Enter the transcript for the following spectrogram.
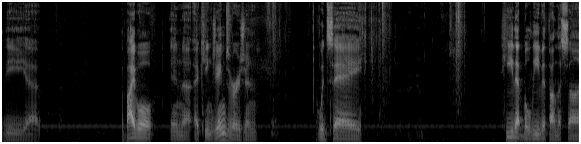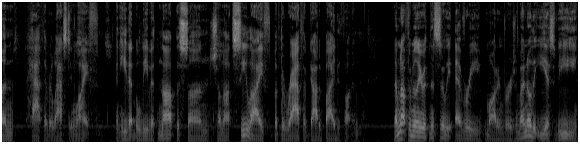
The uh, the Bible in uh, a King James version would say, "He that believeth on the Son hath everlasting life." And he that believeth not the Son shall not see life, but the wrath of God abideth on him. Now, I'm not familiar with necessarily every modern version, but I know the ESV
